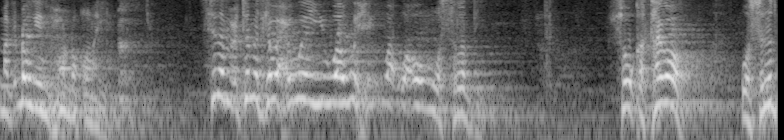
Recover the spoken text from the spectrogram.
Magdhowgii muxuu noqonaya? Sida muctamadka waxa weeye waa wixii waa wasladii suuqa tagoo waslad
